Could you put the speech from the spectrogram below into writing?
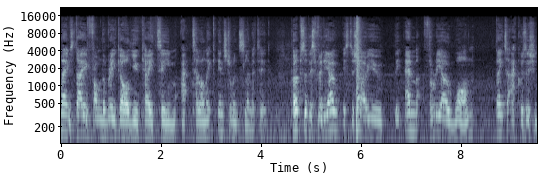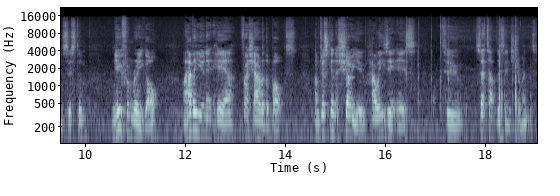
my name's Dave from the RIGOL UK team at Telonic Instruments Limited. Purpose of this video is to show you the M301 data acquisition system, new from RIGOL. I have a unit here, fresh out of the box. I'm just going to show you how easy it is to set up this instrument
